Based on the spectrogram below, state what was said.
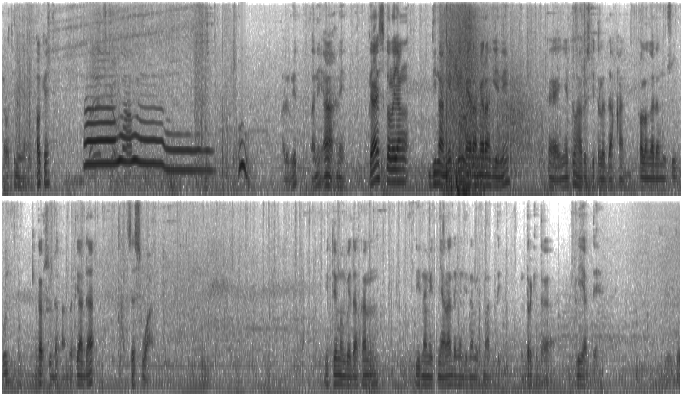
Lewat sini ya. Oke. Ah, wah, wah. Uh. Ada duit. Nah, nih. Ah, nih. Guys, kalau yang dinamit nih merah-merah gini kayaknya itu harus kita ledakan. Kalau nggak ada musuh pun kita harus ledakan. Berarti ada sesuatu. Itu yang membedakan dinamit nyala dengan dinamit mati. Ntar kita lihat deh. Itu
